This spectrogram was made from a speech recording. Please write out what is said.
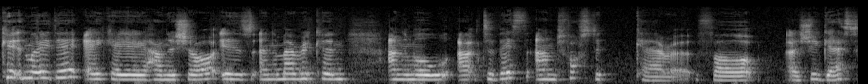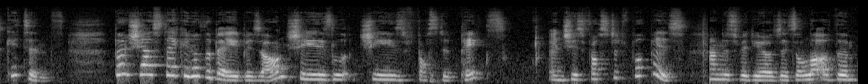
Kitten Lady, aka Hannah Shaw, is an American animal activist and foster carer for, as you guessed, kittens. But she has taken other babies on. She's she's fostered pigs and she's fostered puppies. Hannah's videos is a lot of them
